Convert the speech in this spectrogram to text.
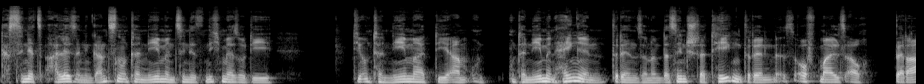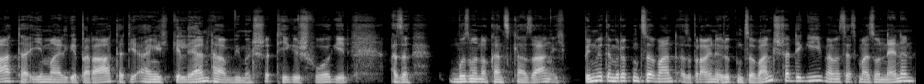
das sind jetzt alles in den ganzen Unternehmen sind jetzt nicht mehr so die, die Unternehmer, die am Unternehmen hängen drin, sondern da sind Strategen drin. Das ist oftmals auch Berater, ehemalige Berater, die eigentlich gelernt haben, wie man strategisch vorgeht. Also muss man noch ganz klar sagen, ich bin mit dem Rücken zur Wand, also brauche ich eine Rücken zur Wand Strategie, wenn wir es jetzt mal so nennen.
